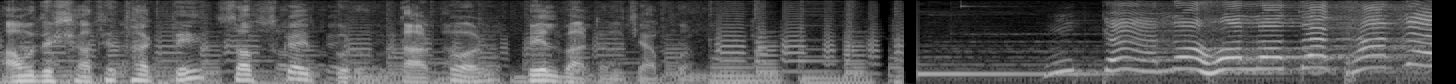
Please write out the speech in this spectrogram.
আমাদের সাথে থাকতে সাবস্ক্রাইব করুন তারপর বেল বাটন চাপুন। কেন হলো দেখানে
